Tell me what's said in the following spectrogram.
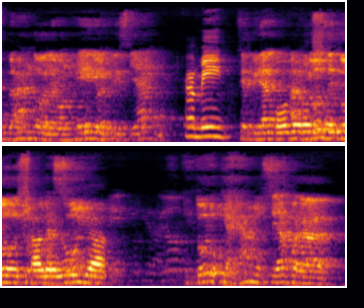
jugando al Evangelio, al cristiano Amén. servir al- a Dios de todo corazón. Aleluya. Que todo lo que hagamos sea para, para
